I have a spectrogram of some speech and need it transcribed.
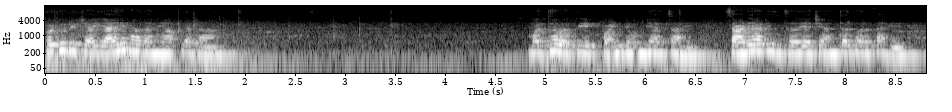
कटोरीच्या याही भागाने आपल्याला मध्यावरती एक पॉईंट देऊन घ्यायचा आहे. साडेआठ इंच याचे अंतर भरत आहे.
